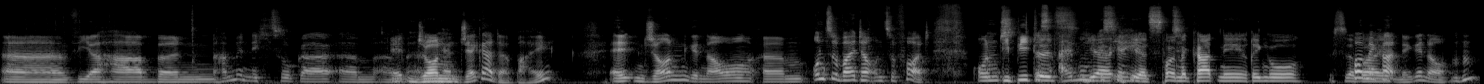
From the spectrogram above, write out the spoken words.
Äh, wir haben, haben wir nicht sogar ähm, ähm, Elton John. Herrn Jagger dabei? Elton John, genau, ähm, und so weiter und so fort. Und Die Beatles, das Album hier, ist ja hier jetzt Paul McCartney, Ringo, ist dabei, Paul McCartney, genau. Mhm.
